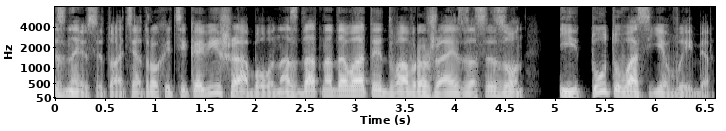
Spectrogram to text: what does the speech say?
З нею ситуація трохи цікавіша, або вона здатна давати два врожаї за сезон. І тут у вас є вибір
